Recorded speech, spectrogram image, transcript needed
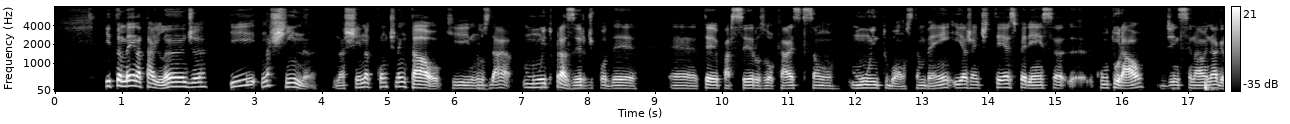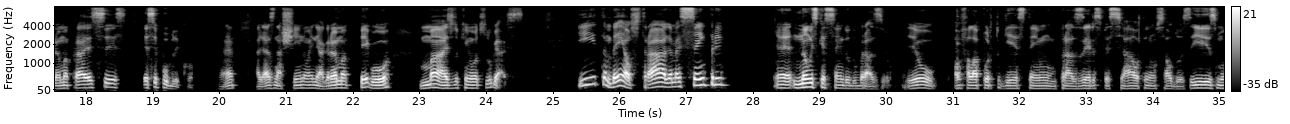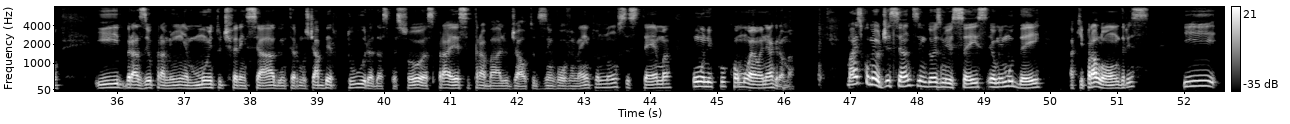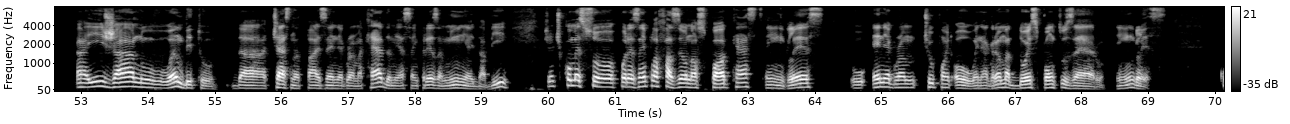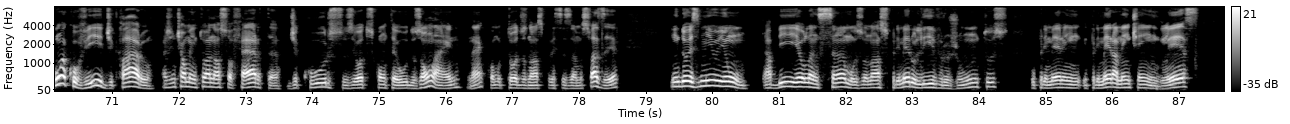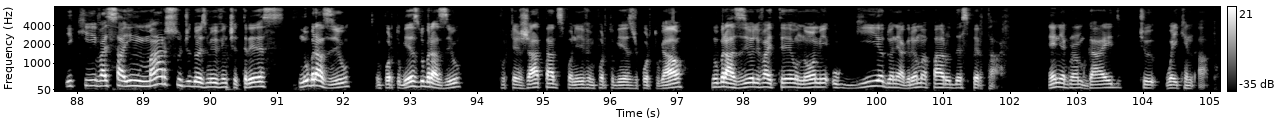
E também na Tailândia e na China, na China continental, que nos dá muito prazer de poder é, ter parceiros locais que são muito bons também e a gente ter a experiência eh, cultural de ensinar o Enneagrama para esse público. Né? Aliás, na China o Enneagrama pegou mais do que em outros lugares. E também Austrália, mas sempre é, não esquecendo do Brasil. Eu, ao falar português, tenho um prazer especial, tenho um saudosismo. E Brasil, para mim, é muito diferenciado em termos de abertura das pessoas para esse trabalho de autodesenvolvimento num sistema único como é o Enneagrama. Mas, como eu disse antes, em 2006 eu me mudei aqui para Londres e aí já no âmbito da Chestnut Pies Enneagram Academy, essa empresa minha e da Bi, a gente começou, por exemplo, a fazer o nosso podcast em inglês, o Enneagram 2.0, o Enneagrama 2.0 em inglês. Com a Covid, claro, a gente aumentou a nossa oferta de cursos e outros conteúdos online, né, como todos nós precisamos fazer. Em 2001, a Bia e eu lançamos o nosso primeiro livro juntos, o primeiro em, primeiramente em inglês, e que vai sair em março de 2023 no Brasil, em português do Brasil, porque já está disponível em português de Portugal no Brasil, ele vai ter o nome O Guia do Enneagrama para o Despertar. Enneagram Guide to Waking Up.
